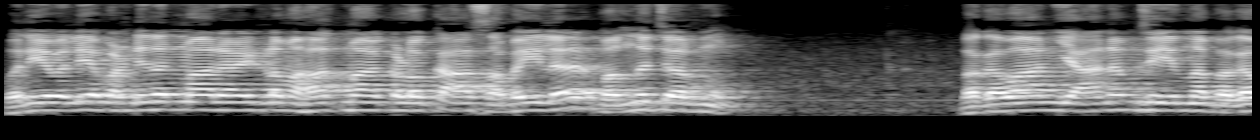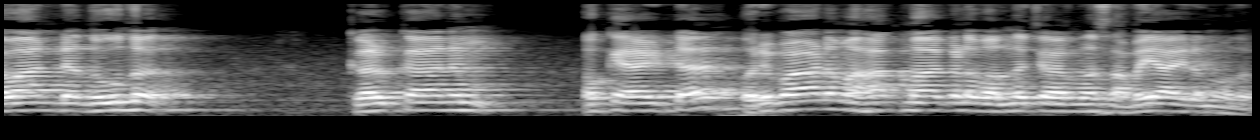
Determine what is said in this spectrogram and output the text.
വലിയ വലിയ പണ്ഡിതന്മാരായിട്ടുള്ള മഹാത്മാക്കളൊക്കെ ആ സഭയിൽ വന്നു ചേർന്നു. ഭഗവാൻ യാനം ചെയ്യുന്ന ഭഗവാന്റെ ദൂത് കേൾക്കാനും ഒക്കെ ആയിട്ട് ഒരുപാട് മഹാത്മാക്കൾ വന്നു ചേർന്ന സഭയായിരുന്നു അത്.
